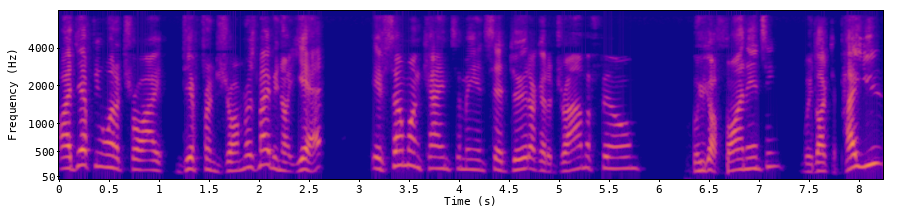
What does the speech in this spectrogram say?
I definitely want to try different genres. Maybe not yet. If someone came to me and said, dude, I got a drama film, we've got financing, we'd like to pay you.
